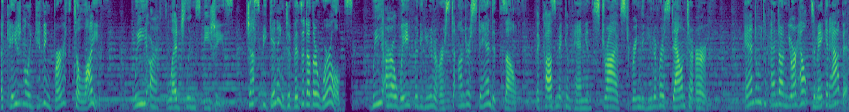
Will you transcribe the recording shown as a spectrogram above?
occasionally giving birth to life. We are fledgling species, just beginning to visit other worlds. We are a way for the universe to understand itself. The Cosmic Companion strives to bring the universe down to Earth, and we depend on your help to make it happen.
